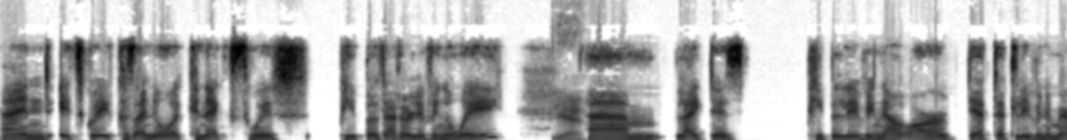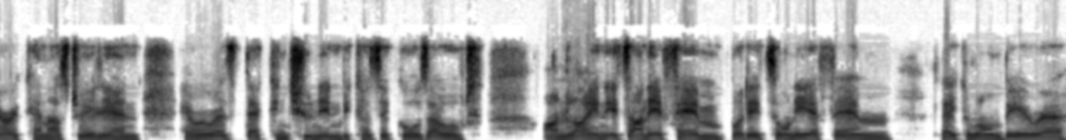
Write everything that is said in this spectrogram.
and it's great because I know it connects with people that are living away Yeah. um like there's people living now or that, that live in America and Australia and everywhere else that can tune in because it goes out online it's on FM but it's only FM like around Beara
